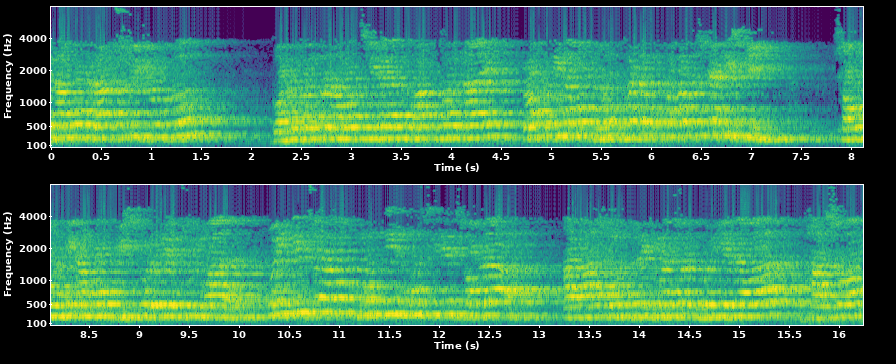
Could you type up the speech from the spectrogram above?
নামক ঐতিহ্য মন্দির মসজিদের ঝগড়া, আর সমুদ্রিক হিমাচল ঘুরিয়ে দেওয়া ভাষণ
